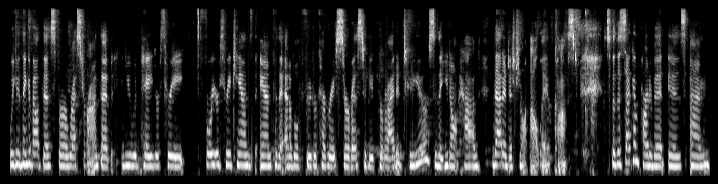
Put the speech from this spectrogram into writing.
We can think about this for a restaurant that you would pay your three for your three cans and for the edible food recovery service to be provided to you so that you don't have that additional outlay of cost. So the second part of it is um,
